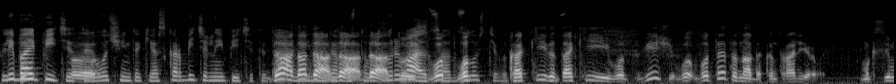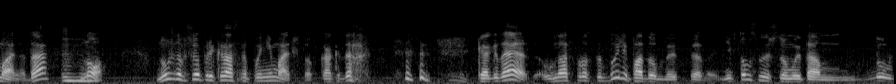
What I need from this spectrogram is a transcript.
Либо Тут, эпитеты, э, очень такие оскорбительные эпитеты. Да, да, да, да, да. Вот то есть вот, вот, злости, вот какие-то такие вот вещи, вот, вот это надо контролировать максимально, да? Угу. Но нужно все прекрасно понимать, что когда когда у нас просто были подобные сцены, не в том смысле, что мы там, ну,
